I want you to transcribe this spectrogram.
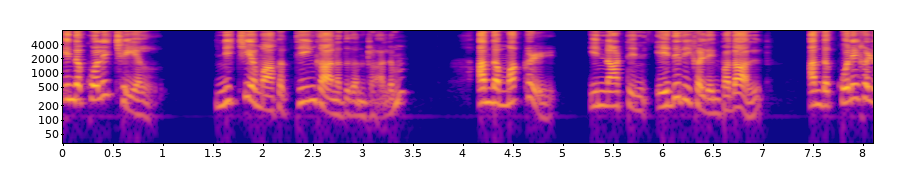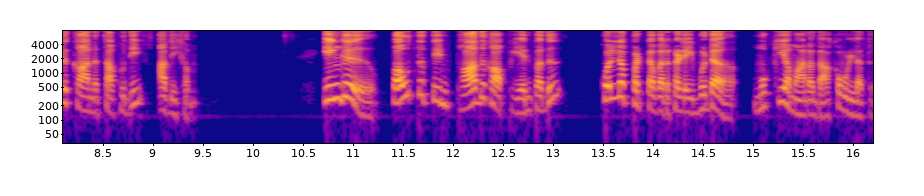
இந்த கொலை செயல் நிச்சயமாக தீங்கானது என்றாலும் அந்த மக்கள் இந்நாட்டின் எதிரிகள் என்பதால் அந்த கொலைகளுக்கான தகுதி அதிகம். இங்கு பௌத்தத்தின் பாதுகாப்பு என்பது கொல்லப்பட்டவர்களை விட முக்கியமானதாக உள்ளது.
